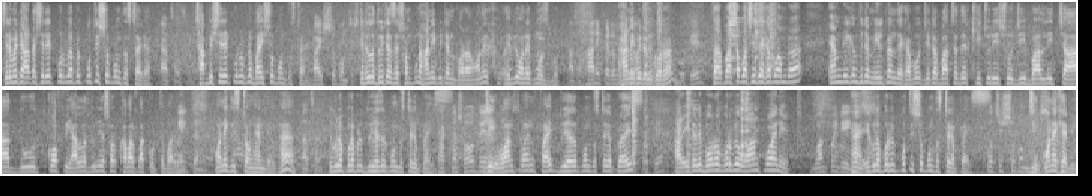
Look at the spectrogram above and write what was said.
যেরকম এটা আঠাশের রেট পড়বে আপনার পঁচিশশো পঞ্চাশ টাকা। ছাব্বিশের রেট পড়বে আপনার বাইশশো পঞ্চাশ টাকা। বাইশশো পঞ্চাশ এটা হলো দুইটা সাইজ সম্পূর্ণ হানি পিটান করা অনেক হেভি অনেক মজবুত। আচ্ছা হানি করা তার পাশাপাশি দেখাবো আমরা আমেরিকান দুইটা মিল প্যান দেখাবো যেটা বাচ্চাদের খিচুড়ি সুজি বার্লি চা দুধ কফি আল্লাহ দুনিয়া সব খাবার পাক করতে পারবে অনেক স্ট্রং হ্যান্ডেল হ্যাঁ? আচ্ছা। এগুলো পুরো আপনার দুই হাজার পঞ্চাশ টাকা price G one point five দুই হাজার পঞ্চাশ টাকা প্রাইস আর এটারে বড় পড়বে one point eight one point eight হ্যাঁ এগুলো পড়বে পঁচিশশো পঞ্চাশ টাকা প্রাইস জি অনেক হ্যাভি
